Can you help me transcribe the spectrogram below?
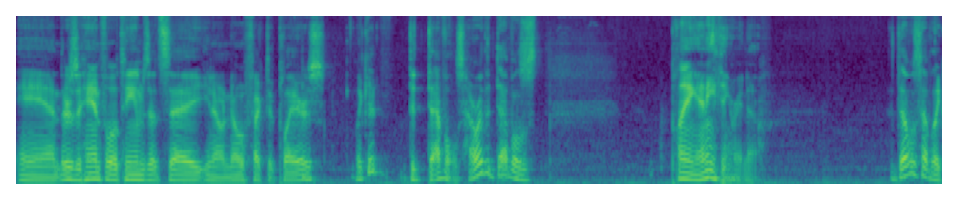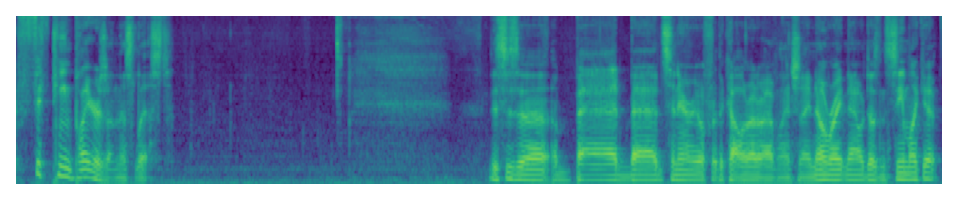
And there's a handful of teams that say, you know, no affected players. Look at the Devils. How are the Devils playing anything right now? The Devils have like 15 players on this list. This is a, a bad, bad scenario for the Colorado Avalanche. And I know right now it doesn't seem like it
